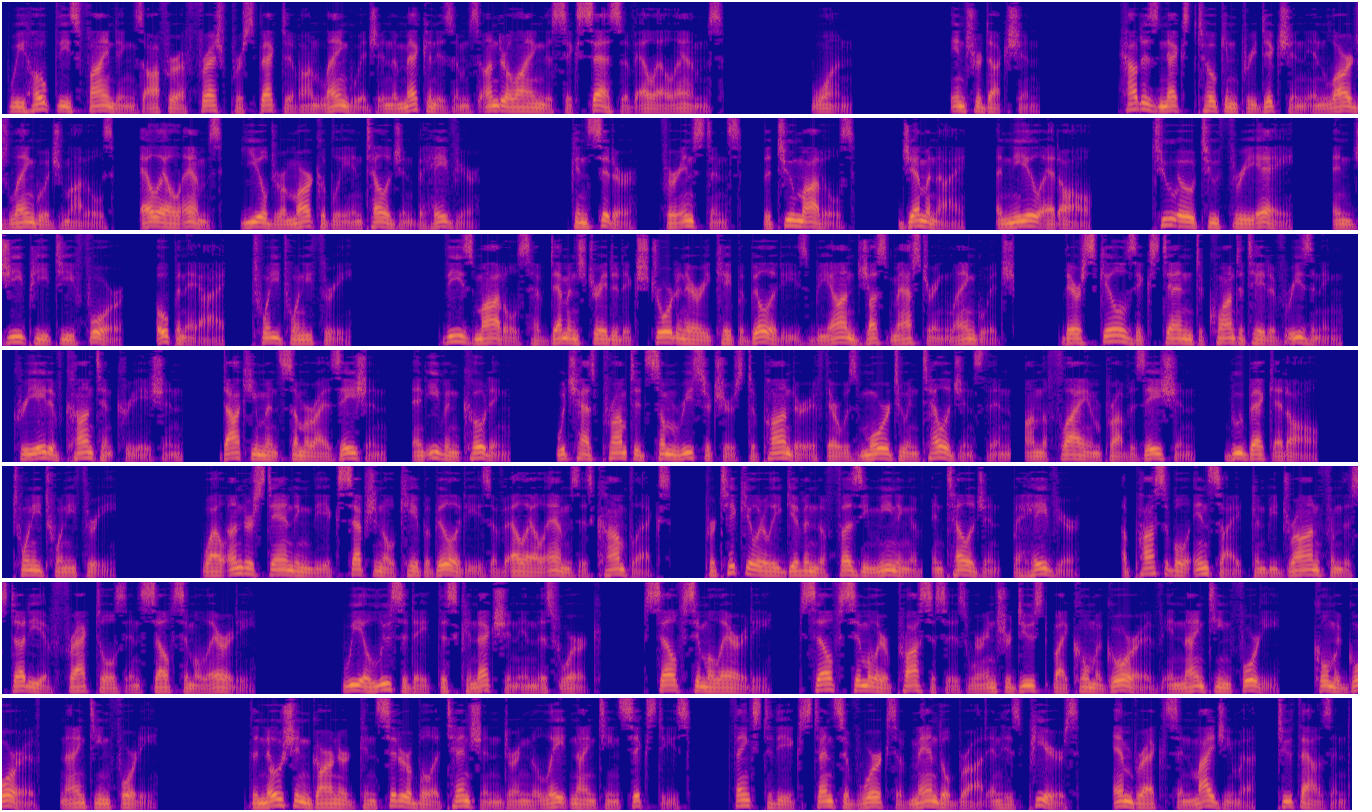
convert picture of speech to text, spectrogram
We hope these findings offer a fresh perspective on language and the mechanisms underlying the success of LLMs. 1. Introduction How does next token prediction in large language models, LLMs, yield remarkably intelligent behavior? Consider, for instance, the two models, Gemini, Anil et al., 2023a, and GPT 4, OpenAI, 2023. These models have demonstrated extraordinary capabilities beyond just mastering language. Their skills extend to quantitative reasoning, creative content creation, document summarization, and even coding, which has prompted some researchers to ponder if there was more to intelligence than on the fly improvisation. Bubeck et al., 2023. While understanding the exceptional capabilities of LLMs is complex, particularly given the fuzzy meaning of intelligent behavior, a possible insight can be drawn from the study of fractals and self similarity. We elucidate this connection in this work. Self similarity. Self similar processes were introduced by Kolmogorov in 1940. Kolmogorov, 1940. The notion garnered considerable attention during the late 1960s, thanks to the extensive works of Mandelbrot and his peers, Embrechts and Maejima, 2000.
